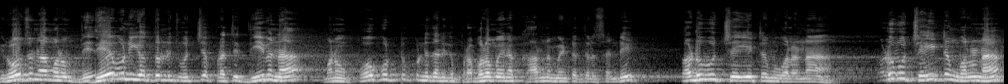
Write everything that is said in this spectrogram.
ఈ రోజున మనం దేవుని యొద్ద నుంచి వచ్చే ప్రతి దీవెన మనం పోగొట్టుకునే దానికి ప్రబలమైన కారణం ఏంటో తెలుసండి? కడువు చేయటం వలన. కడువు చేయటం వలన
